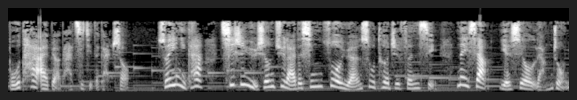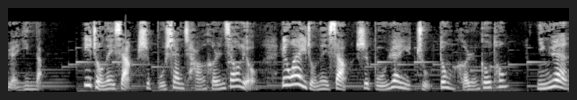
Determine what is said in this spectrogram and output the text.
不太爱表达自己的感受。所以你看，其实与生俱来的星座元素特质分析，内向也是有两种原因的。一种内向是不擅长和人交流，另外一种内向是不愿意主动和人沟通，宁愿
